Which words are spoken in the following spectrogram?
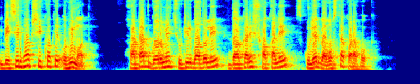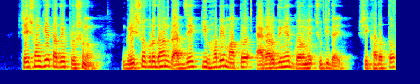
বেশিরভাগ শিক্ষকের অভিমত, হঠাৎ গরমে ছুটির বদলে দরকারি সকালে স্কুলের ব্যবস্থা করা হোক। সেই সঙ্গে তাদের প্রশ্ন গ্রীষ্মপ্রধান রাজ্যে কীভাবে মাত্র এগারো দিনের গরমের ছুটি দেয় শিক্ষা দপ্তর?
